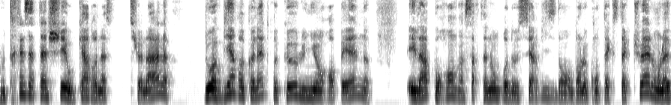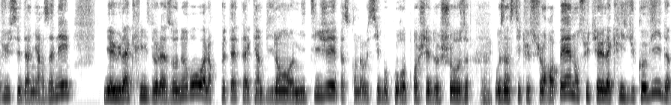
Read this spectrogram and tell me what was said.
ou très attachés au cadre national doivent bien reconnaître que l'Union européenne est là pour rendre un certain nombre de services dans, dans le contexte actuel. On l'a vu ces dernières années. Il y a eu la crise de la zone euro, alors peut-être avec un bilan euh, mitigé, parce qu'on a aussi beaucoup reproché de choses aux institutions européennes. Ensuite, il y a eu la crise du Covid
